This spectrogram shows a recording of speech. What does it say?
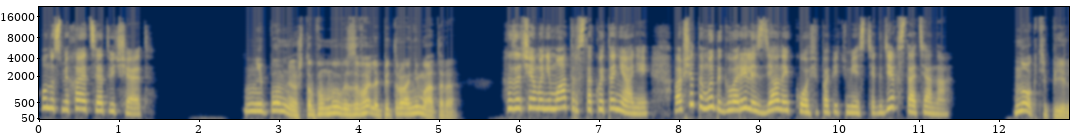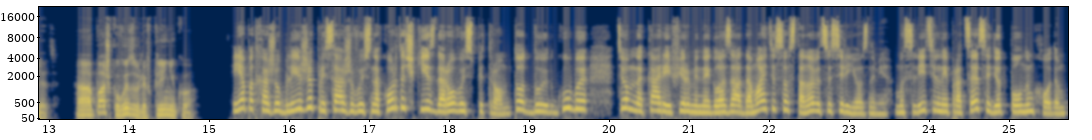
Он усмехается и отвечает. «Не помню, чтобы мы вызывали Петру-аниматора». «Зачем аниматор с такой-то няней? Вообще-то мы договорились с Дианой кофе попить вместе. Где, кстати, она?» «Ногти пилит, а Пашку вызвали в клинику». Я подхожу ближе, присаживаюсь на корточки и здороваюсь с Петром. Тот дует губы, темно-карие фирменные глаза Адамайтисов становятся серьезными. Мыслительный процесс идет полным ходом.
